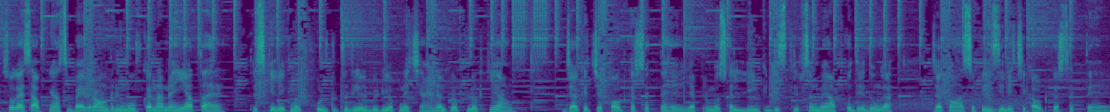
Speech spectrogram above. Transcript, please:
सो गैस आपके यहाँ से बैकग्राउंड रिमूव करना नहीं आता है तो इसके लिए मैं फुल ट्यूटोरियल वीडियो अपने चैनल पर अपलोड किया हूँ। जाके चेकआउट कर सकते हैं, या फिर मैं उसका लिंक डिस्क्रिप्शन में आपको दे दूँगा जाकर वहाँ से ईजिली चेकआउट कर सकते हैं।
